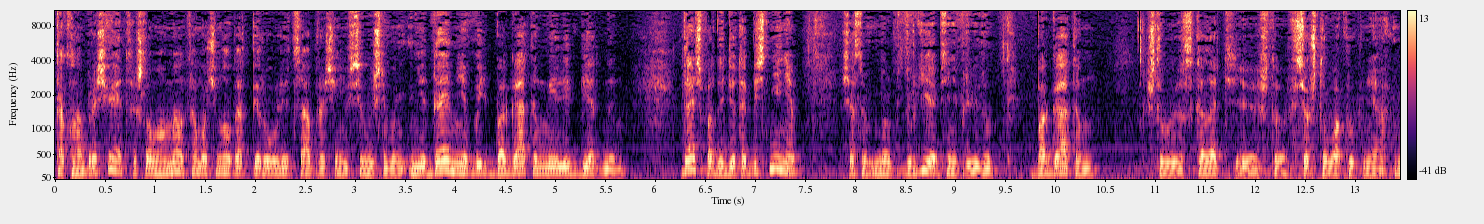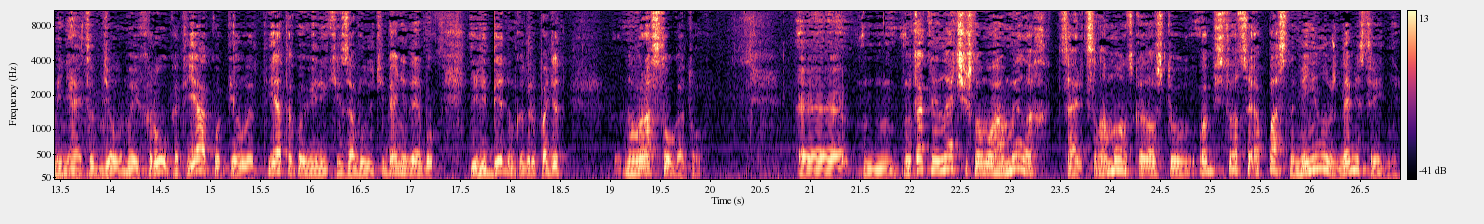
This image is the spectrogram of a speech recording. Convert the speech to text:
Так он обращается, Шлома Амелах, там очень много от первого лица обращения к Всевышнему. «Не дай мне быть богатым или бедным». Дальше, правда, идет объяснение, сейчас, может быть, другие объяснения приведу. Богатым чтобы сказать, э, что все, что вокруг меня, меня это дело моих рук, это я купил, это я такой великий, забуду тебя, не дай Бог, или бедным, который пойдет на воровство готов. Э, ну, так или иначе, Шломо Гамелах, царь Соломон, сказал, что обе ситуации опасны, мне не нужно, дай мне среднее.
